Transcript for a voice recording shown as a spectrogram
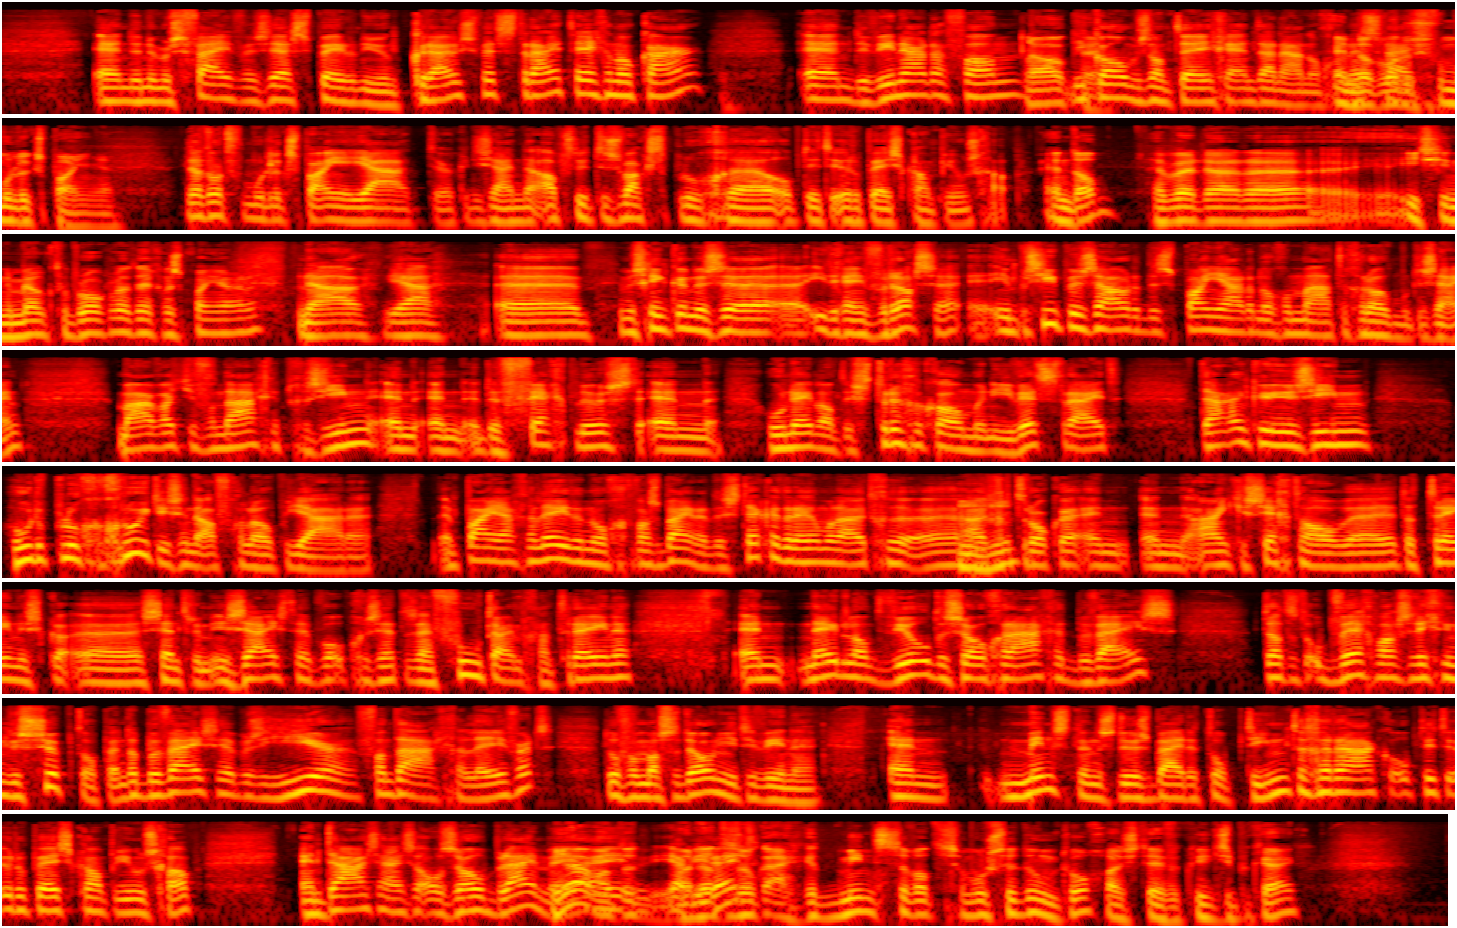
En de nummers 5 en 6 spelen nu een kruiswedstrijd tegen elkaar. En de winnaar daarvan, ah, die komen ze dan tegen en daarna nog een En dat wordt dus vermoedelijk Spanje? Dat wordt vermoedelijk Spanje, ja. Turken die zijn de absoluut de zwakste ploeg uh, op dit Europese kampioenschap. En dan? Hebben we daar uh, iets in de melk te brokkelen tegen de Spanjaarden? Nou, ja. Uh, misschien kunnen ze iedereen verrassen. In principe zouden de Spanjaarden nog een mate groot moeten zijn. Maar wat je vandaag hebt gezien en, en de vechtlust... en hoe Nederland is teruggekomen in die wedstrijd... daarin kun je zien hoe de ploeg gegroeid is in de afgelopen jaren. Een paar jaar geleden nog was bijna de stekker er helemaal uitge, uh, mm uitgetrokken. En, en Aantje zegt al, uh, dat trainingscentrum in Zeist hebben we opgezet. We zijn fulltime gaan trainen. En Nederland wilde zo graag het bewijs dat het op weg was richting de subtop. En dat bewijs hebben ze hier vandaag geleverd... door van Macedonië te winnen. En minstens dus bij de top 10 te geraken op dit Europees kampioenschap. En daar zijn ze al zo blij mee. Ja, want ja, maar dat is ook eigenlijk het minste wat ze moesten doen, toch? Als je het even kritisch bekijkt.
